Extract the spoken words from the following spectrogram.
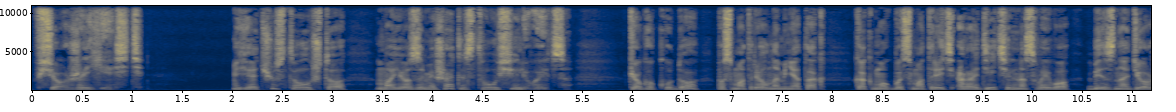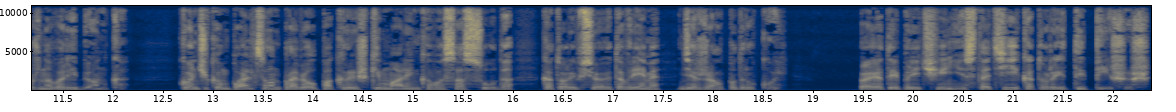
все же есть. Я чувствовал, что мое замешательство усиливается. Кёга Кудо посмотрел на меня так, как мог бы смотреть родитель на своего безнадежного ребенка. Кончиком пальца он провел по крышке маленького сосуда, который все это время держал под рукой. По этой причине статьи, которые ты пишешь,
